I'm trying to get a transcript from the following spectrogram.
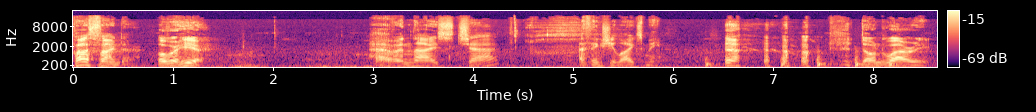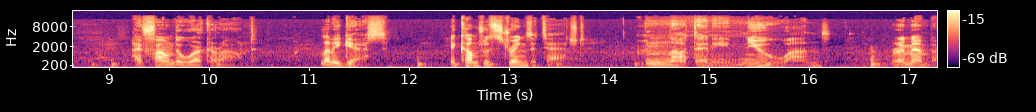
Pathfinder, over here. A nice chat? I think she likes me. Don't worry. I found a workaround. Let me guess. It comes with strings attached. Not any new ones. Remember,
